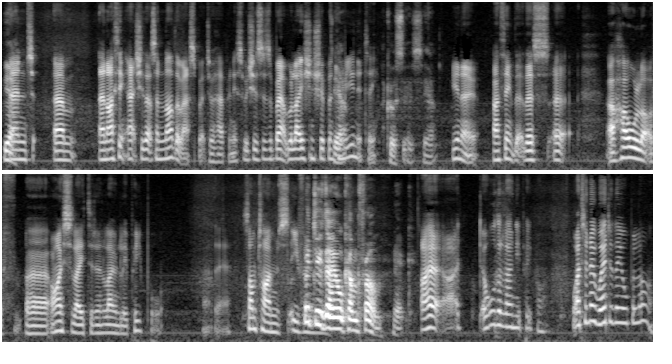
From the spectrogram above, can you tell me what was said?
yeah. and um, and I think actually that's another aspect of happiness, which is, is about relationship and yeah. community. Of course, it is. Yeah. You know, I think that there's a, a whole lot of uh, isolated and lonely people out there. Sometimes even. Where do they all come from, Nick? I, I all the lonely people. Well, I don't know. Where do they all belong?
